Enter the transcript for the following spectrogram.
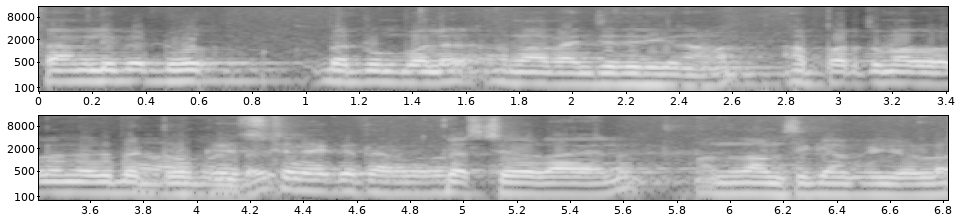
family bedroom bedroom പോലെ അറേഞ്ച് ചെയ്തിരിക്കുന്നതാണ്. അപ്പുറത്തും അതുപോലെ തന്നെ ഒരു ബെഡ്റൂം ഗസ്റ്റുകളായാലും വന്ന് താമസിക്കാൻ വേണ്ടിയുള്ള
